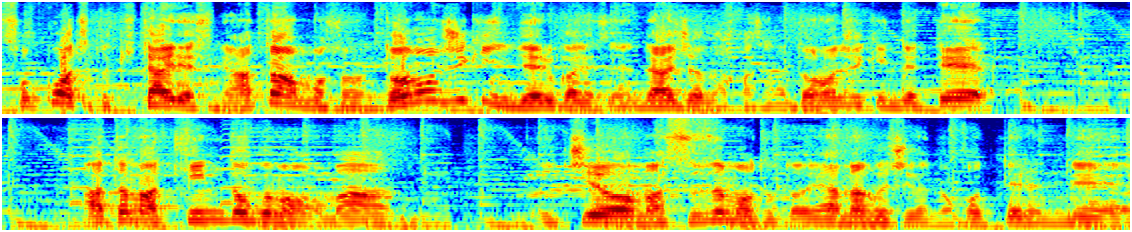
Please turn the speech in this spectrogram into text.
そこはちょっと期待ですね。あとはもうその、どの時期に出るかですね。大丈夫博士がどの時期に出て、あとまあ、金徳も、まあ、一応まあ、鈴本と山口が残ってるんで、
